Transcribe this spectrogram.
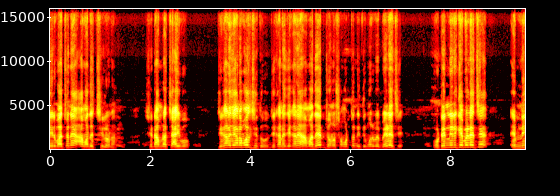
নির্বাচনে আমাদের ছিল না সেটা আমরা চাইব। যেখানে যেখানে বলছি তো যেখানে যেখানে আমাদের জনসমর্থন ইতিমধ্যে বেড়েছে। ভোটের নিরিখে বেড়েছে এমনি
